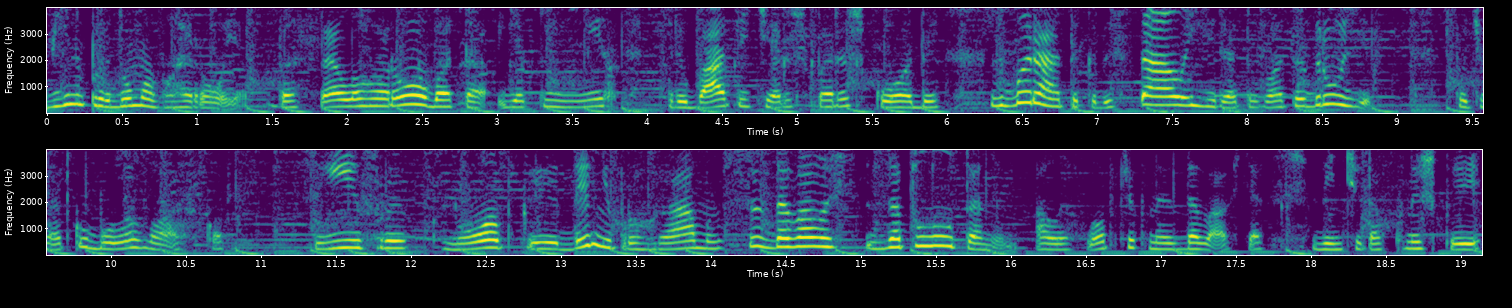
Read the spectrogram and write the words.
Він придумав героя, веселого робота, який міг стрибати через перешкоди, збирати кристали і рятувати друзів. Спочатку було важко. Цифри, кнопки, дивні програми. Все здавалось заплутаним, але хлопчик не здавався. Він читав книжки,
